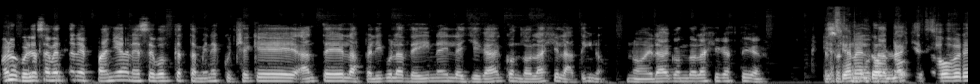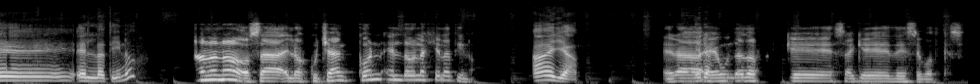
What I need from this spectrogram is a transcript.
Bueno, curiosamente en España, en ese podcast también escuché que antes las películas de Disney les llegaban con doblaje latino, no era con doblaje castellano. ¿Y hacían el doblaje sobre el latino? No, no, no, o sea, lo escuchaban con el doblaje latino. Ah, ya. Era, un dato que saqué de ese podcast.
